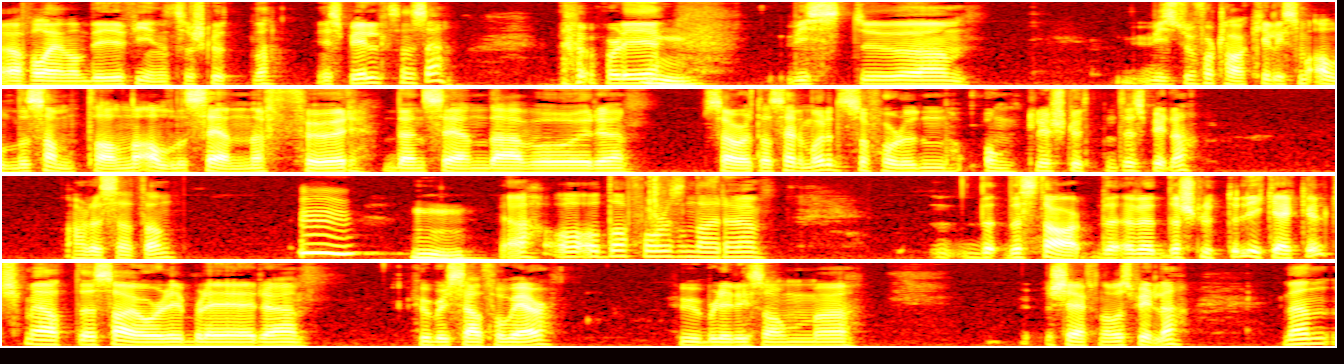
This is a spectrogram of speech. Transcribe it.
i hvert fall en av de fineste sluttene i spill, syns jeg. Fordi Mm. hvis du eh, Hvis du får tak i liksom alle samtalene, alle scenene før den scenen der hvor uh, Sarah tar selvmord, så får du den ordentlige slutten til spillet. Har du sett den? mm. Mm. Ja, og, og da får du sånn derre det, det, start, det, eller det slutter like ekkelt med at Sayori blir uh, Hun blir self-aware. Hun blir liksom uh, sjefen over spillet. Men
